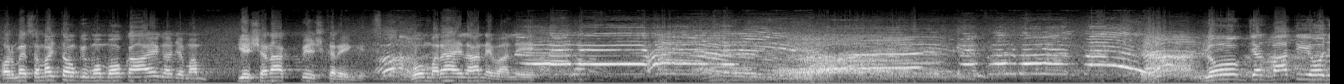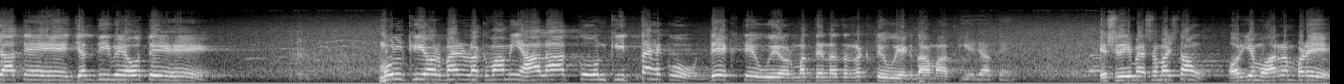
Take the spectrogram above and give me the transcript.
اور میں سمجھتا ہوں کہ وہ موقع آئے گا جب ہم یہ شناخت پیش کریں گے۔ وہ مراحل آنے والے۔ لوگ جذباتی ہو جاتے ہیں، جلدی میں ہوتے ہیں۔ ملکی اور بین الاقوامی حالات کو ان کی تہ کو دیکھتے ہوئے اور مد نظر رکھتے ہوئے اقدامات کیے جاتے ہیں۔ اس لیے میں سمجھتا ہوں، اور یہ محرم بڑے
